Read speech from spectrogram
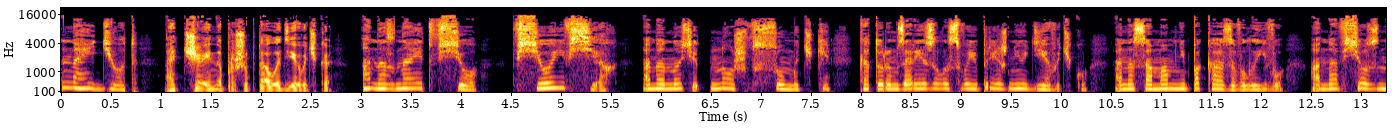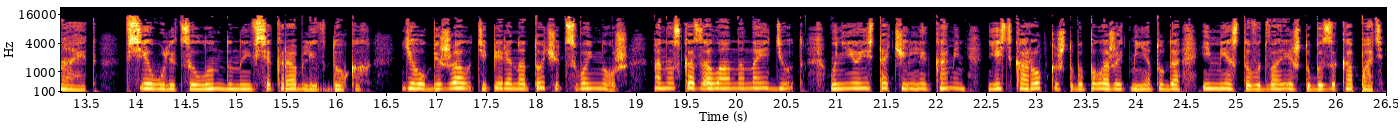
«Найдет», — отчаянно прошептала девочка. «Она знает все, все и всех. Она носит нож в сумочке, которым зарезала свою прежнюю девочку. Она сама мне показывала его. Она все знает. Все улицы Лондона и все корабли в доках. Я убежала, теперь она точит свой нож. Она сказала, она найдет. У нее есть точильный камень, есть коробка, чтобы положить меня туда, и место во дворе, чтобы закопать.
